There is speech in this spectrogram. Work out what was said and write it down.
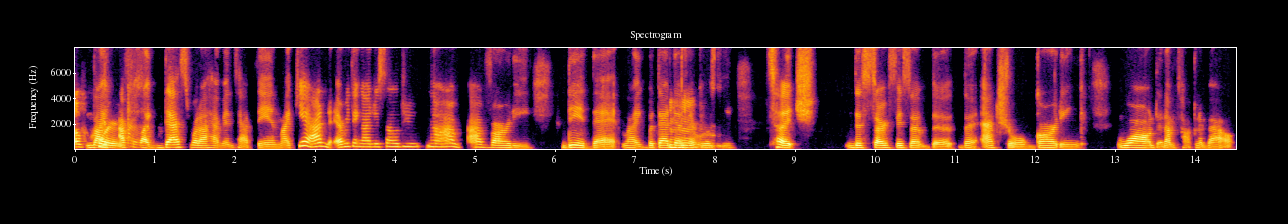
of like I feel like that's what I haven't tapped in. Like, yeah, I, everything I just told you, no, I've I've already did that. Like, but that Mm-hmm. doesn't really touch the surface of the the actual guarding wall that I'm talking about.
